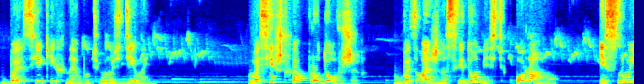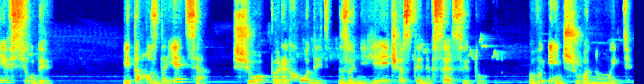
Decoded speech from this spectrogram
без яких-небудь розділень. Васіштха продовжив безмежна свідомість ораму існує всюди, і тому здається, що переходить з однієї частини Всесвіту в іншу в одну мить.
